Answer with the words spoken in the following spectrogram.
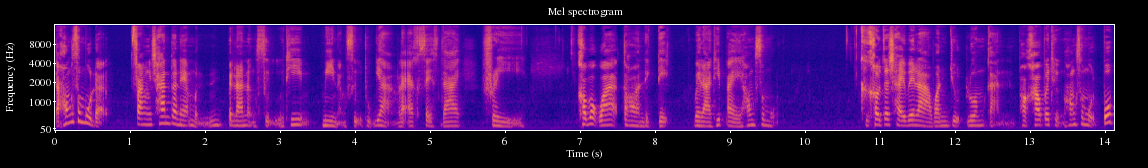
แต่ห้องสมุดอะฟังก์ชันตอนนี้เหมือนเป็นร้านหนังสือที่มีหนังสือทุกอย่างและ access ได้ฟรี เขาบอกว่าตอนเด็กๆ เวลาที่ไปห้องสมุด คือเขาจะใช้เวลาวันหยุดร่วมกัน พอเข้าไปถึงห้องสมุดปุ๊บ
